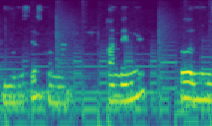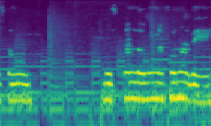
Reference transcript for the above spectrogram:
como dices, con la pandemia, todo el mundo está buscando una forma de,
